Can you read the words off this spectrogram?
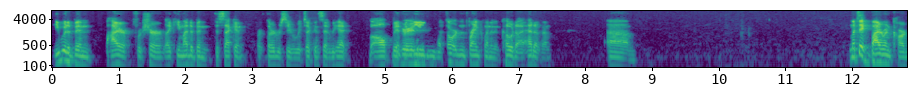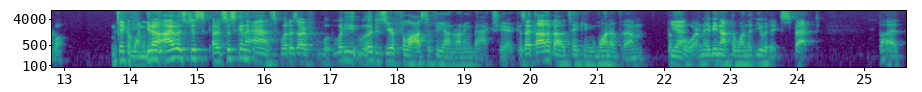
he would have been higher for sure. Like he might have been the second or third receiver we took. Instead, we had all we had Thornton, Franklin, and Cota ahead of him. Um, I'm gonna take Byron Cardwell. I'm gonna take a running. You know, I was just I was just gonna ask, what is our what do you what is your philosophy on running backs here? Because I thought about taking one of them before, yeah. maybe not the one that you would expect, but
